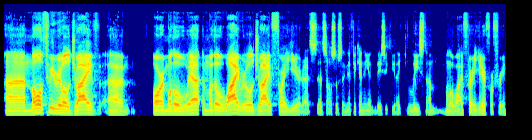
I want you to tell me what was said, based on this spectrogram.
Um, Model 3 rear wheel drive um, or Model y, Model Y rear wheel drive for a year. That's that's also significant. You get basically like lease um, Model Y for a year for free.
